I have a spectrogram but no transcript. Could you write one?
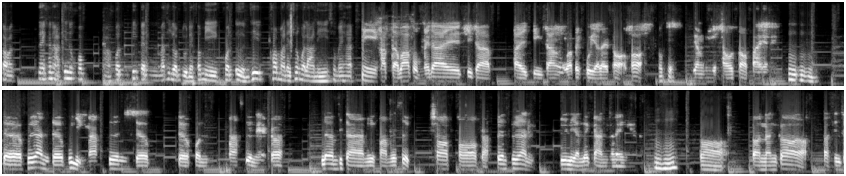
ตอนในขณะที่นกคบอ่าคนที่เป็นมัธยมอยู่เนี่ยก็มีคนอื่นที่เข้ามาในช่วงเวลานี้ใช่ไหมฮะ มีครับ แต่ว่าผมไม่ได้ที่จะไปจริงจังหรือว่าไปคุยอะไรต่อก็ โอเค ยังมีเขาต่อไปอะไรอย่างเงี้ยอืมอืมอืมเจอเพื่อนเจอผู้หญิงมากขึ้น เจอเจอคนมากขึ้นเนี่ยก็เริ่มที่จะมีความรู้สึกชอบพอกับเพื่อนๆที่เรียนด้วยกันอะไรอย่างเงี้ยอือฮึก็ตอนนั้นก็ตัดสินใจ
